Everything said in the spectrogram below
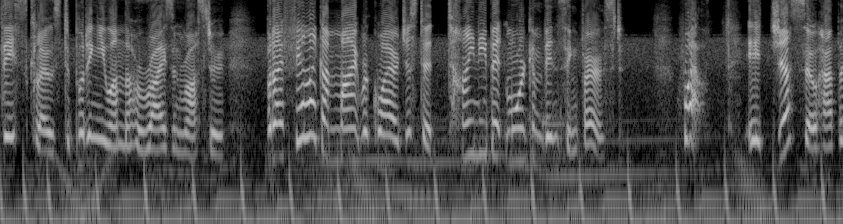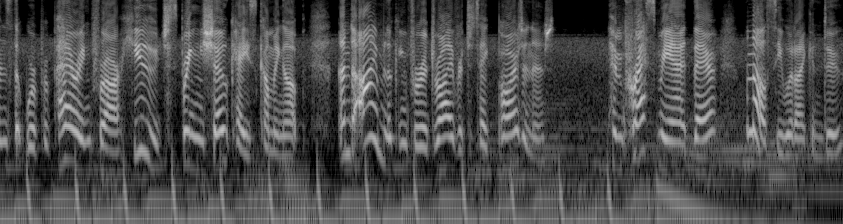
this close to putting you on the Horizon roster, but I feel like I might require just a tiny bit more convincing first. Well, it just so happens that we're preparing for our huge spring showcase coming up, and I'm looking for a driver to take part in it. Impress me out there, and I'll see what I can do.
